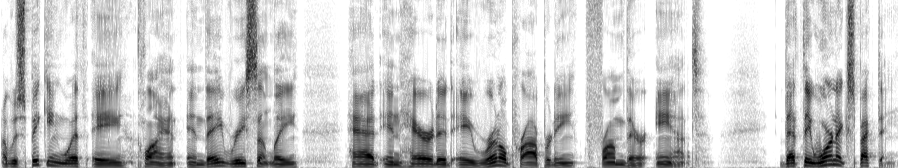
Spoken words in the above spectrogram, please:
I was speaking with a client, and they recently had inherited a rental property from their aunt that they weren't expecting.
